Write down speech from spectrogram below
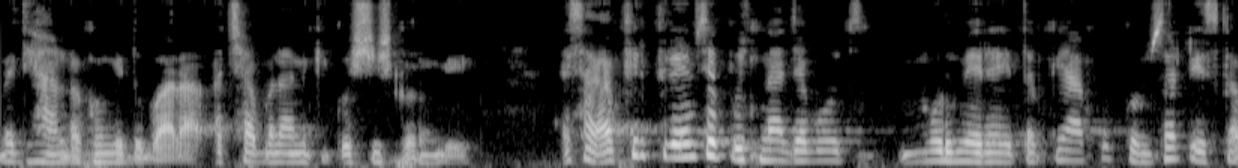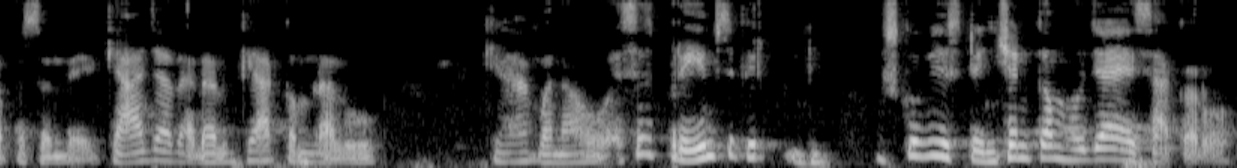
मैं ध्यान रखूँगी दोबारा अच्छा बनाने की कोशिश करूँगी। ऐसा फिर प्रेम से पूछना, जब वो मूड में रहे, तब कि आपको कौन सा टेस्ट का पसंद है? क्या ज़्यादा डालूं? क्या कम डालूं? क्या बनाओ ऐसे प्रेम से फिर उसको भी उस टेंशन कम हो जाए, ऐसा करो।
